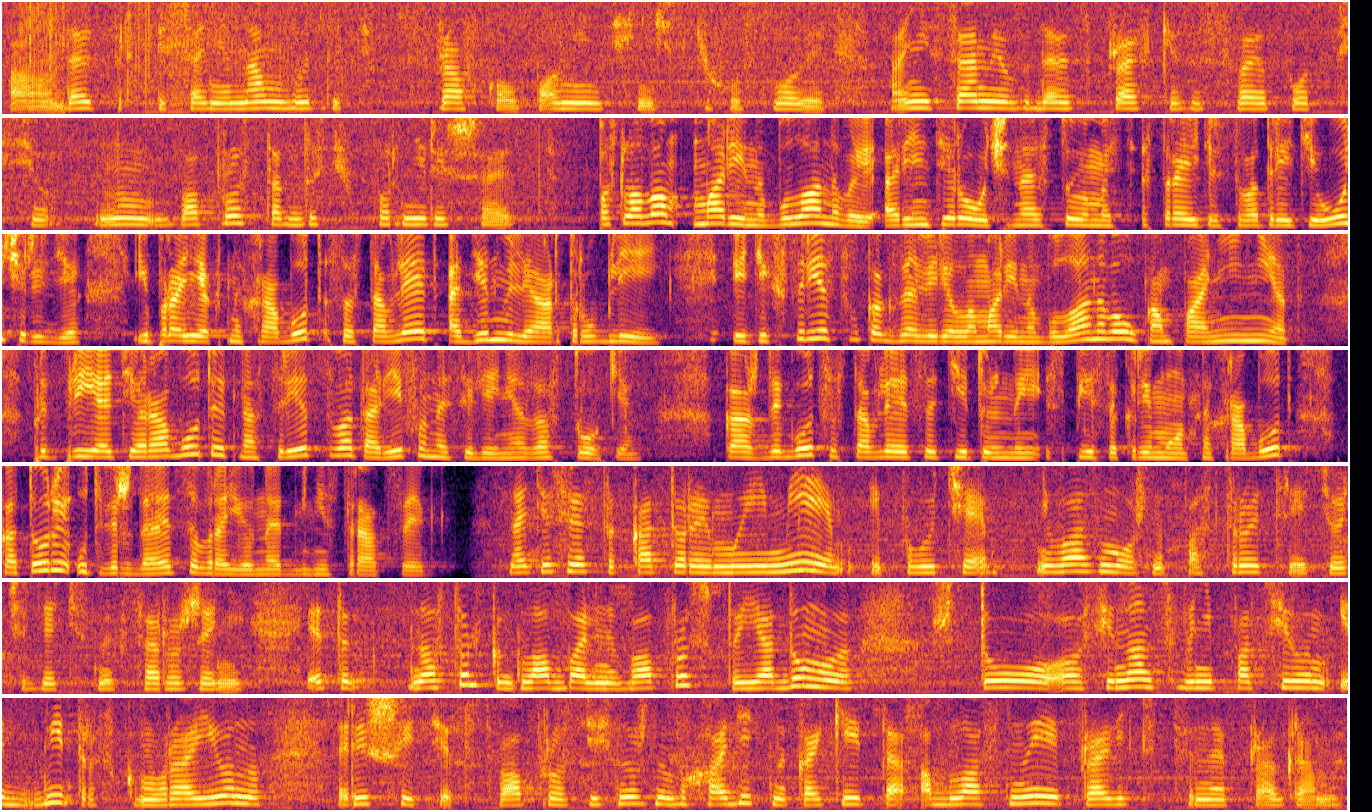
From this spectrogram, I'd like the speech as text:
а, дают предписание нам выдать справку о выполнении технических условий. Они сами выдают справки за своей подписью. Но вопрос так до сих пор не решается. По словам Марины Булановой, ориентировочная стоимость строительства третьей очереди и проектных работ составляет 1 миллиард рублей. Этих средств, как заверила Марина Буланова, у компании нет. Предприятие работает на средства тарифа населения за стоки. Каждый год составляется титульный список ремонтных работ, который утверждается в районной администрации. На те средства, которые мы имеем и получаем, невозможно построить третью очередь очистных сооружений. Это настолько глобальный вопрос, что я думаю, что э, финансово не под силам и Дмитровскому району решить этот вопрос. Здесь нужно выходить на какие-то областные правительственные программы.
